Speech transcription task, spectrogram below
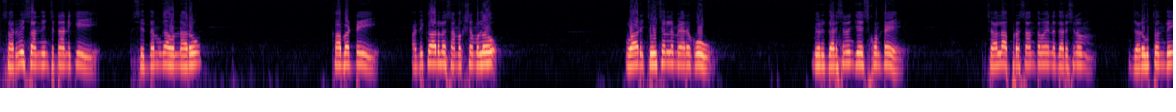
సర్వీస్ అందించడానికి సిద్ధంగా ఉన్నారు. కాబట్టి అధికారుల సమక్షంలో వారి సూచనల మేరకు మీరు దర్శనం చేసుకుంటే చాలా ప్రశాంతమైన దర్శనం జరుగుతుంది.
